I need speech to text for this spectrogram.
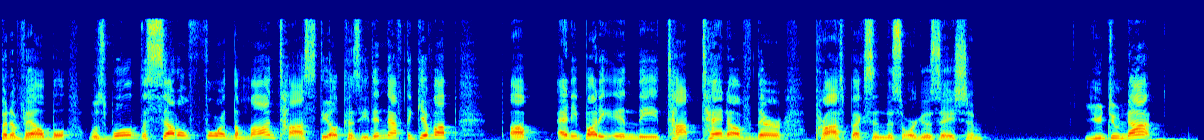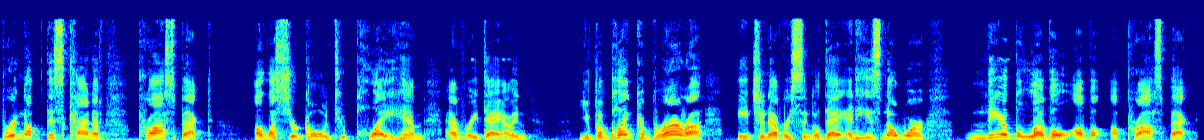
been available, was willing to settle for the Montas deal because he didn't have to give up uh, anybody in the top 10 of their prospects in this organization. You do not bring up this kind of prospect unless you're going to play him every day. I mean, you've been playing Cabrera each and every single day, and he's nowhere near the level of a, a prospect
